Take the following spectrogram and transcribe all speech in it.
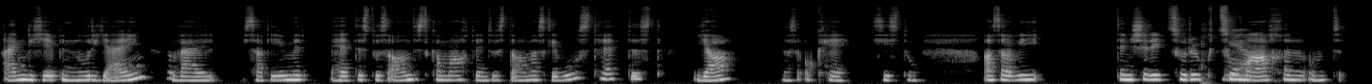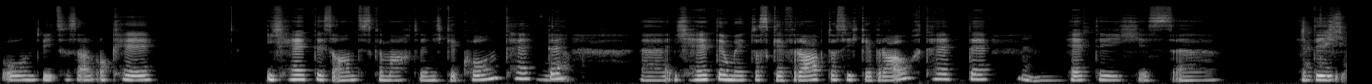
eigentlich eben nur Jein, weil ich sage immer, hättest du es anders gemacht, wenn du es damals gewusst hättest? Ja, also okay, siehst du. Also wie den Schritt zurück zu Ja. machen und, und wie zu sagen, okay, ich hätte es anders gemacht, wenn ich gekonnt hätte. Ja. Äh, ich hätte um etwas gefragt, was ich gebraucht hätte. Mhm. Hätte ich es, äh, hätte, Hätte ich,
